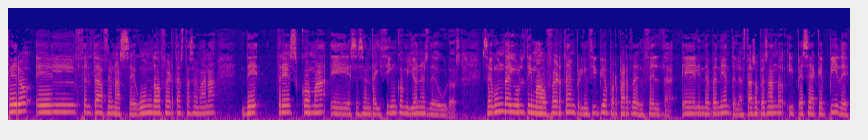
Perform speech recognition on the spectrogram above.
Pero el Celta hace una segunda oferta esta semana de 3,65 millones de euros. Segunda y última oferta, en principio, por parte del Celta. El Independiente la está sopesando y pese a que pide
